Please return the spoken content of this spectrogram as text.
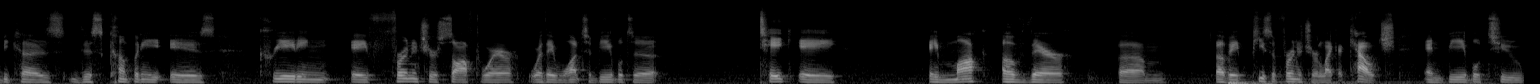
because this company is creating a furniture software where they want to be able to take a a mock of their um, of a piece of furniture like a couch and be able to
